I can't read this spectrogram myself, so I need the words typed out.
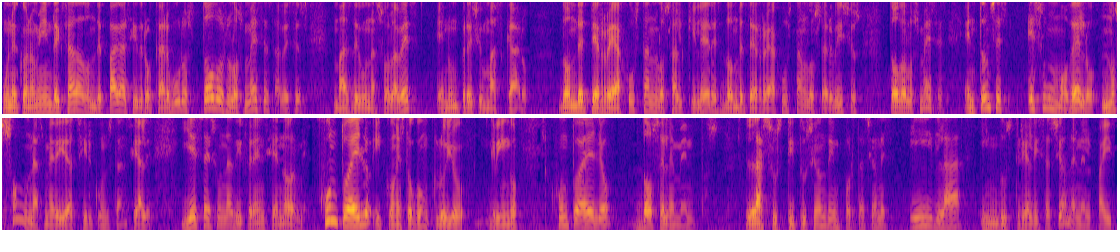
una economía indexada donde pagas hidrocarburos todos los meses, a veces más de una sola vez, en un precio más caro donde te reajustan los alquileres, donde te reajustan los servicios todos los meses. Entonces, es un modelo, no son unas medidas circunstanciales. Y esa es una diferencia enorme. Junto a ello, y con esto concluyo, gringo, junto a ello, dos elementos la sustitución de importaciones y la industrialización en el país.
